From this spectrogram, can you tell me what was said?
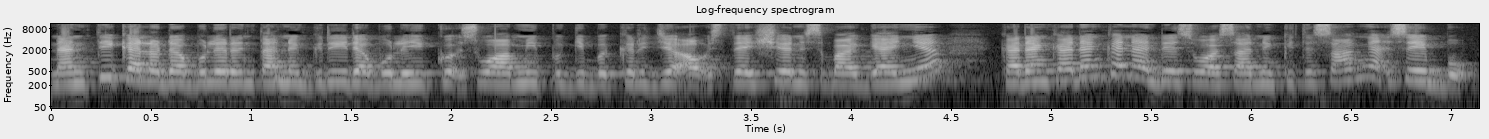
Nanti kalau dah boleh rentah negeri, dah boleh ikut suami pergi bekerja outstation dan sebagainya, kadang-kadang kan ada suasana kita sangat sibuk.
